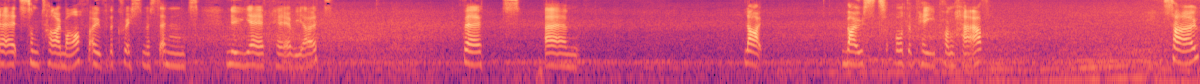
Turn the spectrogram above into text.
uh, some time off over the Christmas and New Year period. But um, like most other people have. So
